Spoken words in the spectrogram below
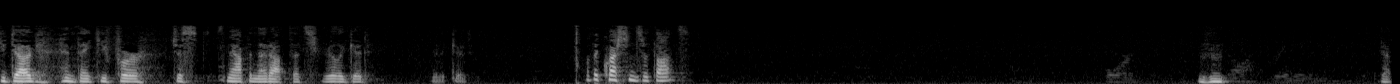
Thank you, Doug, and thank you for just snapping that up. That's really good. Really good. Other questions or thoughts? Mm-hmm. Yep.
